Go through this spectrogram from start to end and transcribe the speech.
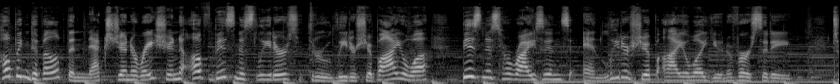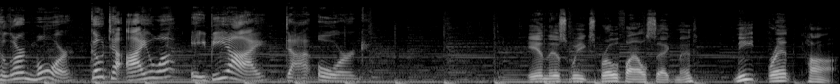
helping develop the next generation of business leaders through Leadership Iowa, Business Horizons, and Leadership Iowa University. To learn more, go to iowaabi.org. In this week's profile segment, meet Brent Cobb,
